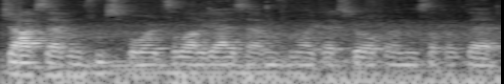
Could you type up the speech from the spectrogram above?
jocks have them from sports. A lot of guys have them from like ex girlfriends and stuff like that.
